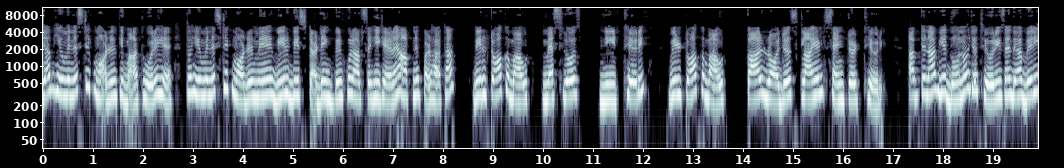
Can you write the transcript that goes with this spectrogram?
جب ہیومنسٹک ماڈل کی بات ہو رہی ہے تو ہیومنسٹک ماڈل میں ویل بی اسٹڈنگ بالکل آپ صحیح کہہ رہے ہیں آپ نے پڑھا تھا we'll talk about Maslow's need theory we'll talk about Carl Rogers client centred theory اب جناب یہ دونوں جو تھیوریز ہیں they are very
